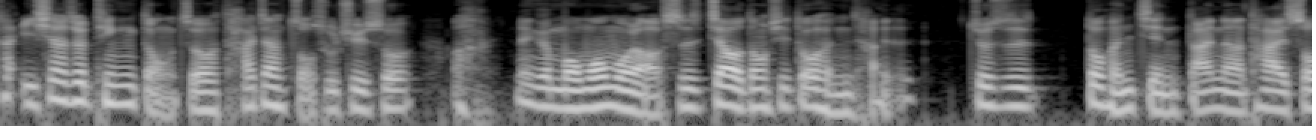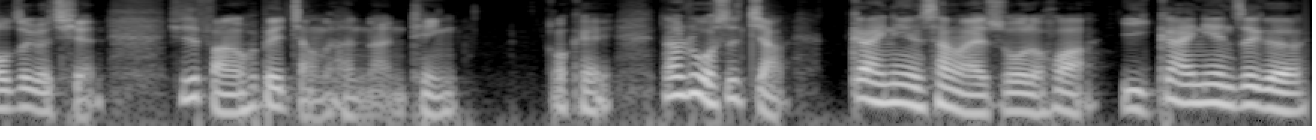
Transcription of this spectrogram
他一下就听懂之后，他这样走出去说，啊，那个某某某老师教的东西都很很就是。都很简单啊，他还收这个钱，其实反而会被讲的很难听。OK，那如果是讲概念上来说的话，以概念这个，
